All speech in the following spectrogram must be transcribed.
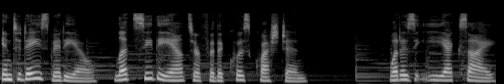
In today's video, let's see the answer for the quiz question. What is EEXI?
